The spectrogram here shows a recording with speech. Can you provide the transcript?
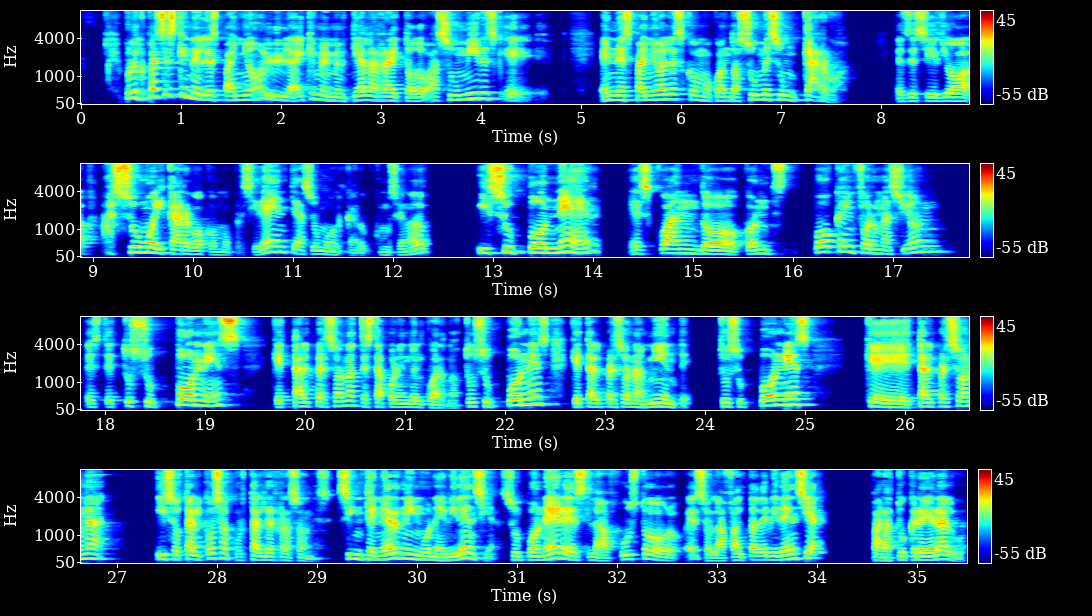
Pues lo que pasa es que en el español, hay que me metí a la RAE y todo, asumir es que en español es como cuando asumes un cargo. Es decir, yo asumo el cargo como presidente, asumo el cargo como senador. Y suponer es cuando con poca información, este, tú supones que tal persona te está poniendo el cuerno. Tú supones que tal persona miente. Tú supones que tal persona hizo tal cosa por tales razones, sin tener ninguna evidencia. Suponer es la justo eso, la falta de evidencia para tú creer algo.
